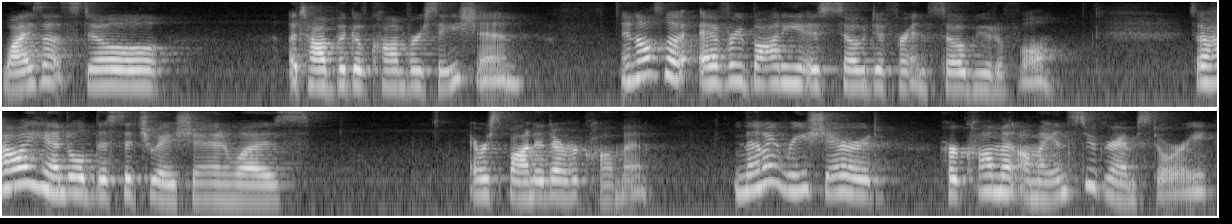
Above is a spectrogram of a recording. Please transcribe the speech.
Why is that still a topic of conversation? And also, every body is so different and so beautiful. So, how I handled this situation was I responded to her comment. And then I reshared her comment on my Instagram story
